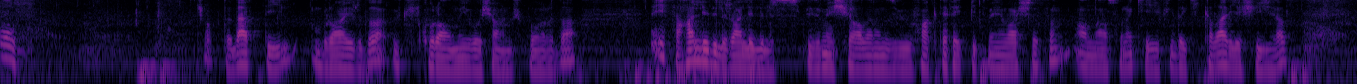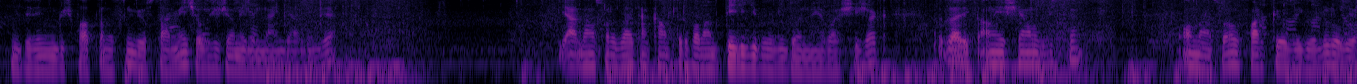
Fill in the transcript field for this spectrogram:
Olsun. Çok da dert değil. Briar'da 3 skor almayı başarmış bu arada. Neyse halledilir halledilir. Bizim eşyalarımız bir ufak tefek bitmeye başlasın. Ondan sonra keyifli dakikalar yaşayacağız. Nidaree'nin güç patlamasını göstermeye çalışacağım elimden geldiğince. Bir yerden sonra zaten kampları falan deli gibi hızlı dönmeye başlayacak. Özellikle ana eşyamız bitsin. Ondan sonra bu fark gözle görülür oluyor.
